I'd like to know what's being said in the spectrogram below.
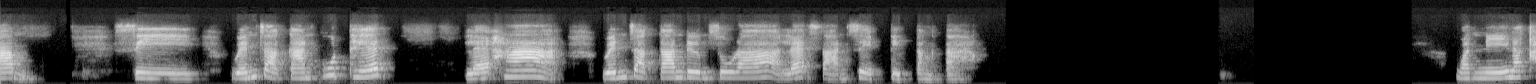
าม 4. เว้นจากการพูดเท็จ และ 5. เว้นจากการดื่มสุราและสารเสพติดต่างๆ วันนี้นะค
